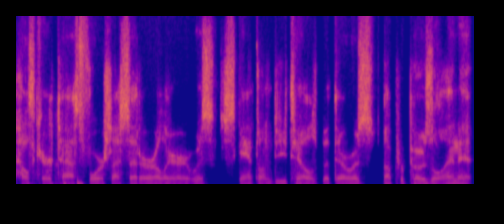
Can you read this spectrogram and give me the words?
healthcare task force, I said earlier, it was scant on details, but there was a proposal in it.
